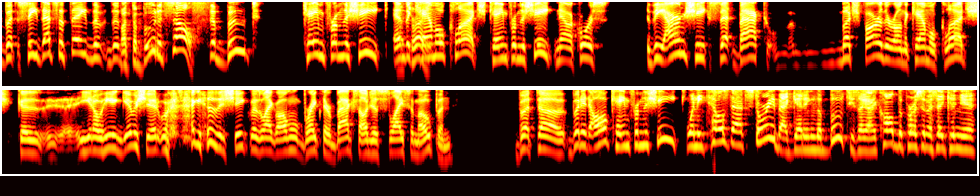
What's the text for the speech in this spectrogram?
but see that's the thing the the but the boot itself the boot came from the Sheik, and That's the right. camel clutch came from the Sheik. Now, of course, the Iron Sheik set back much farther on the camel clutch because you know he didn't give a shit. Whereas I guess the Sheik was like, "Well, I won't break their backs. I'll just slice them open." But uh, but it all came from the Sheik. When he tells that story about getting the boots, he's like, "I called the person. I said, can you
